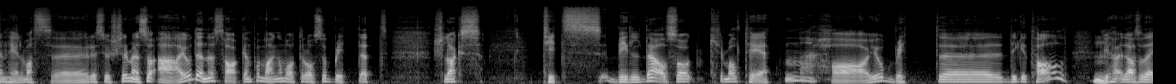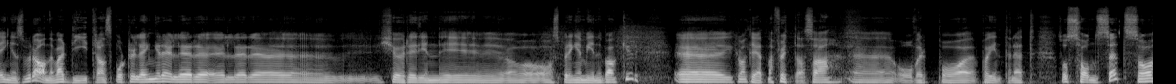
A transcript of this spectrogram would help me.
en hel masse ressurser. Men så er jo denne saken på mange måter også blitt et slags tidsbilde. Altså, kriminaliteten har jo blitt uh, digital. Mm. Har, altså, det er ingen som raner verditransporter lenger, eller, eller uh, kjører inn i, og, og sprenger minibanker. Uh, kriminaliteten har flytta seg over på, på, internett. Så Sånn sett så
